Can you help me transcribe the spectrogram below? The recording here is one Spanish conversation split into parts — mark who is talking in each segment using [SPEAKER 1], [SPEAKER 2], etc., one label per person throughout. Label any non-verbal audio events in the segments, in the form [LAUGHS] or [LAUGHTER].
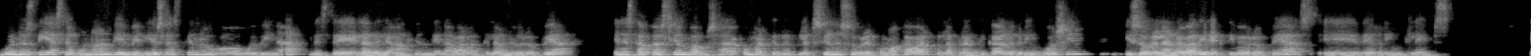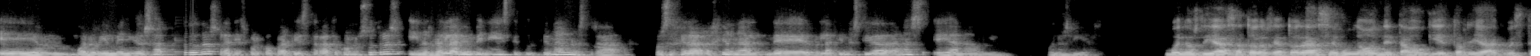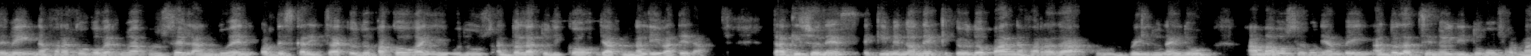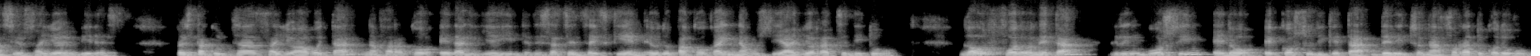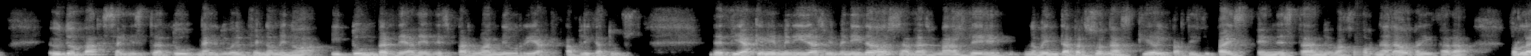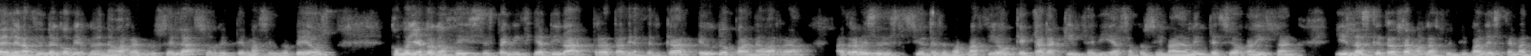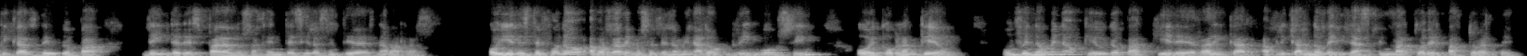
[SPEAKER 1] Buenos días, Egunon. Bienvenidos a este nuevo webinar desde la Delegación de Navarra ante la Unión Europea. En esta ocasión vamos a compartir reflexiones sobre cómo acabar con la práctica del greenwashing y sobre la nueva Directiva Europea eh, de Green Claims. Eh, bueno, bienvenidos a todos. Gracias por compartir este rato con nosotros y nos da la bienvenida institucional nuestra consejera regional de Relaciones Ciudadanas, eh, Ana Ollio. Buenos días.
[SPEAKER 2] Buenos días a todos y a todas, egunon eta ongi etorriak beste behin Nafarrako gobernuak Bruselan duen ordezkaritzak Europako gai buruz antolaturiko jardunaldi batera. Takizuenez, ekimen honek Europa Nafarrara urbildu nahi du, amabo segunean behin antolatzen ohi ditugun formazio zaioen bidez. Prestakuntza zaio hauetan, Nafarroko eragilei interesatzen zaizkien Europako gai nagusia jorratzen ditugu. Gaur foro honetan, greenwashing edo ekosudiketa deritzona jorratuko dugu. Europak saiestratu nahi duen fenomenoa itun berdearen esparruan neurriak aplikatuz. Decía que bienvenidas, bienvenidos a las más de 90 personas que hoy participáis en esta nueva jornada organizada por la Delegación del Gobierno de Navarra en Bruselas sobre temas europeos como ya conocéis, esta iniciativa trata de acercar Europa a Navarra a través de sesiones de formación que cada 15 días aproximadamente se organizan y en las que tratamos las principales temáticas de Europa de interés para los agentes y las entidades navarras. Hoy en este foro abordaremos el denominado greenwashing o ecoblanqueo, un fenómeno que Europa quiere erradicar aplicando medidas en marco del Pacto Verde.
